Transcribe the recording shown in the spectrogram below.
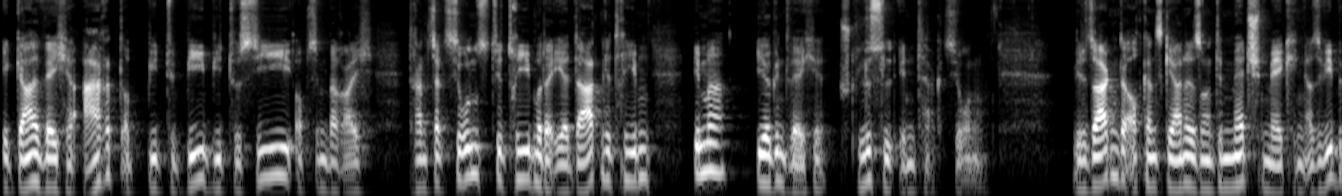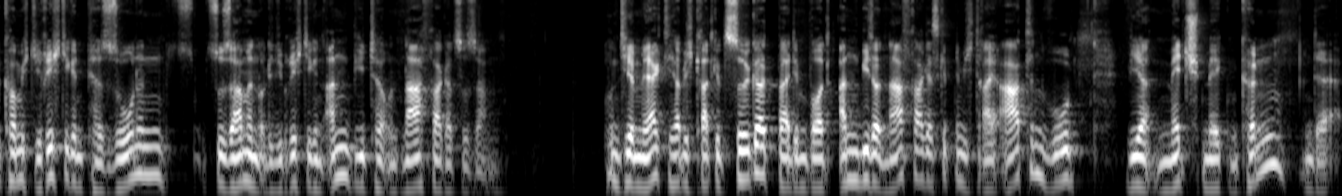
egal welcher Art, ob B2B, B2C, ob es im Bereich transaktionsgetrieben oder eher datengetrieben, immer irgendwelche Schlüsselinteraktionen. Wir sagen da auch ganz gerne das sogenannte Matchmaking. Also wie bekomme ich die richtigen Personen zusammen oder die richtigen Anbieter und Nachfrager zusammen? Und ihr merkt, hier habe ich gerade gezögert bei dem Wort Anbieter und Nachfrage. Es gibt nämlich drei Arten, wo wir matchmaken können. In der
